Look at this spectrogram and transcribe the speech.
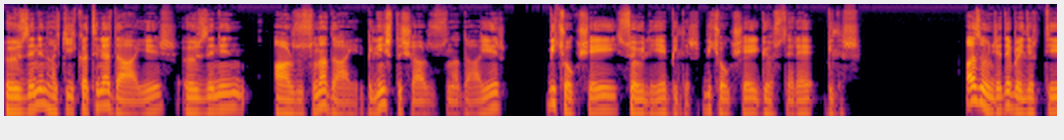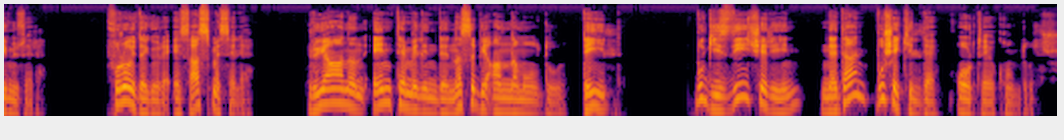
öznenin hakikatine dair, öznenin arzusuna dair, bilinç dışı arzusuna dair birçok şey söyleyebilir, birçok şey gösterebilir. Az önce de belirttiğim üzere, Freud'a göre esas mesele, rüyanın en temelinde nasıl bir anlam olduğu değil, bu gizli içeriğin neden bu şekilde ortaya konduğudur.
